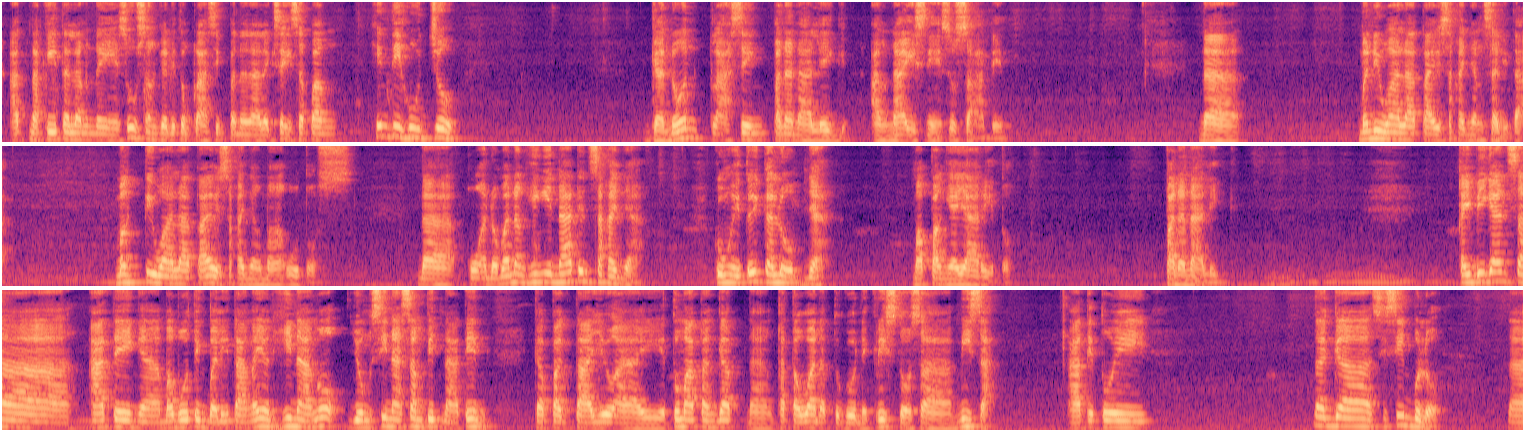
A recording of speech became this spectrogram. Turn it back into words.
At nakita lang ni Jesus ang ganitong klaseng pananalig sa isa pang hindi Hudyo. Ganon klaseng pananalig ang nais ni Jesus sa atin. Na maniwala tayo sa kanyang salita. Magtiwala tayo sa kanyang mga utos. Na kung ano man ang hingin natin sa kanya, kung ito'y kaloob niya, mapangyayari ito. Pananalig. Kaibigan sa ating ah, mabuting balita ngayon, hinango yung sinasambit natin kapag tayo ay tumatanggap ng katawan at tugon ni Kristo sa misa. At ito'y nagsisimbolo na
